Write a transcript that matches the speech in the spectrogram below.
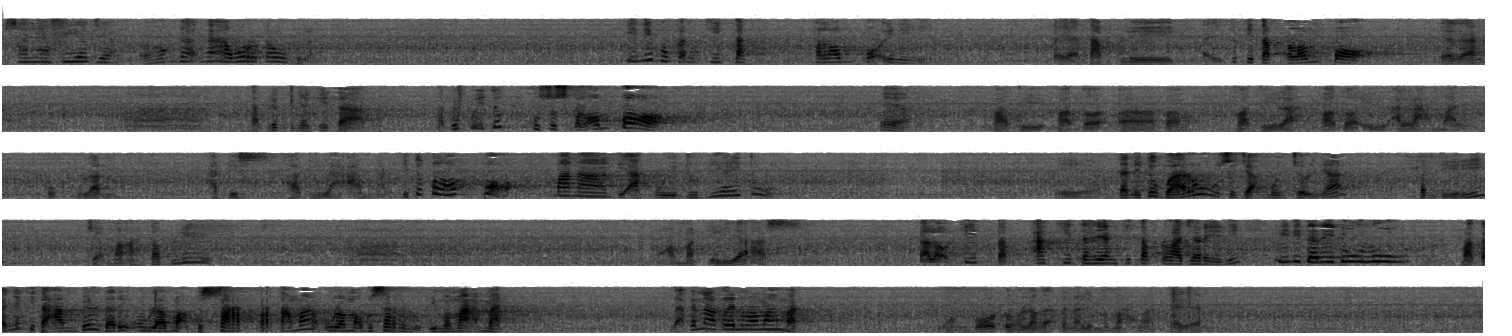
salafi aja. Oh enggak ngawur kau bilang. Ini bukan kitab kelompok ini. Kayak tablik. Nah, itu kitab kelompok. Ya kan? Nah, tablik punya kitab. Tapi itu khusus kelompok. Ya. Fadi, fado, uh, apa? Fadilah Fadail Al-Amal. Kumpulan hadis fadilah amal. Itu kelompok. Mana diakui dunia itu. Iya. Dan itu baru sejak munculnya pendiri jamaah tabligh. Nah, Muhammad Ilyas. Kalau kitab akidah yang kita pelajari ini, ini dari dulu. Makanya kita ambil dari ulama besar pertama, ulama besar dulu, Imam Ahmad. Gak kenal kalian Imam Ahmad? Yang bodoh lah gak kenal Imam Ahmad, ya kan?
